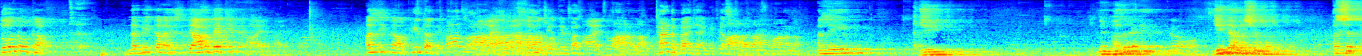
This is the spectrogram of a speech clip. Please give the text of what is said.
دونوں کا نبی کا اختیار دیکھیں۔ علی کا عقیدہ دیکھیں۔ ٹھنڈ پہ جائے گی۔ علی جی۔ نماز رہی جی یا رسول اللہ۔ اسد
